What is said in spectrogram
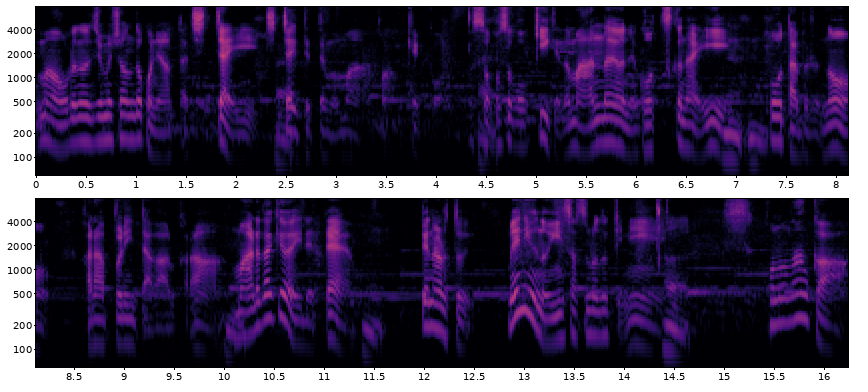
まあ俺の事務所のとこにあったちっちゃいちっちゃいって言ってもまあまあ結構そこそこ大きいけど、まああんなようにごっつくないポータブルのカラープリンターがあるから、うん。まああれだけは入れてうん。ってなるとメニューの印刷の時にはい。このなんか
